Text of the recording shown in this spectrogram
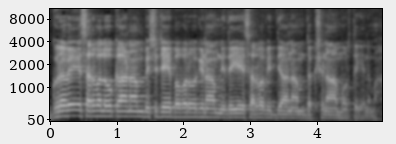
ಗುರವೇ ಸರ್ವಲೋಕಾನಾಂ ಬಿಸಿಜೆ ಭವರೋಗಿಣಾಂ ನಿಧೆಯೇ ಸರ್ವವಿದ್ಯಾನಾಂ ದಕ್ಷಿಣಾಮೂರ್ತಿಯೇ ನಮಃ.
